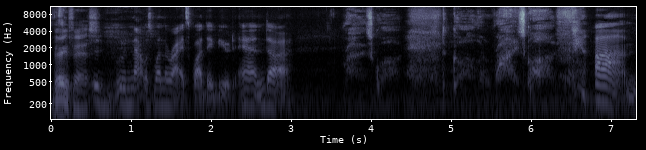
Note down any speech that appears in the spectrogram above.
Very fast. and that was when the Riott Squad debuted. And uh, Riott Squad. To call Riott Squad. Um,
